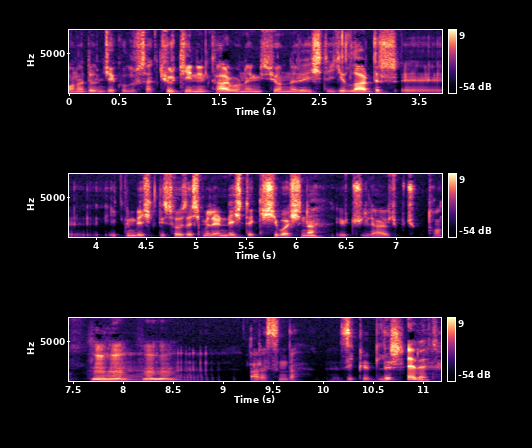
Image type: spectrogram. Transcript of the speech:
ona dönecek olursak Türkiye'nin karbon emisyonları işte yıllardır e, iklim değişikliği sözleşmelerinde işte kişi başına 3 ila 3,5 ton hı hı, e, hı. arasında zikredilir. Evet.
